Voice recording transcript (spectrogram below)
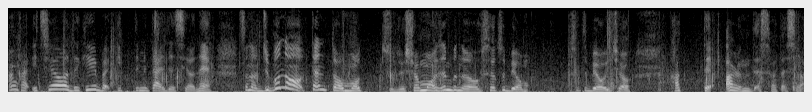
なんか一応できれば行ってみたいですよね。その自分のテントを持つでしょ。もう全部の設備を設備を一応買ってあるんです私は。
